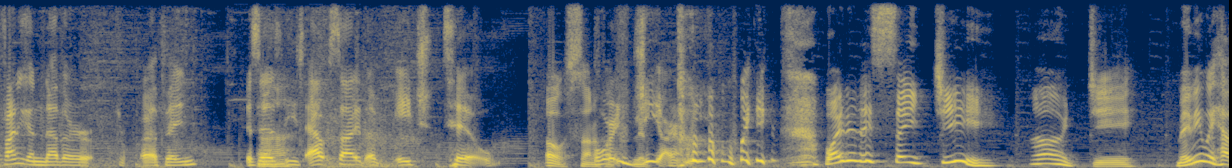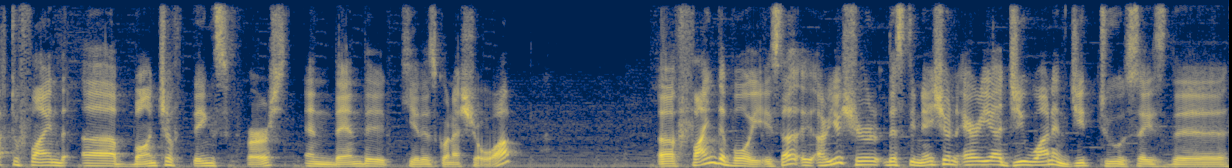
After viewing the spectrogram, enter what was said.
finding another uh, thing. It says Uh-huh. he's outside of H2. Oh, son of We're a in flip. G, aren't we? Wait, why did they say G? Oh, gee. Maybe we have to find a bunch of things first, and then the kid is gonna show up. Uh, find the boy. Is that? Are you sure? Destination area G1 and G2 says the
